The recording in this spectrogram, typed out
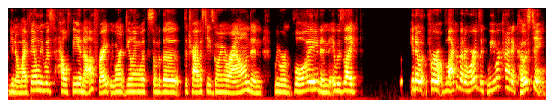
you know my family was healthy enough right? We weren't dealing with some of the the travesties going around and we were employed and it was like you know for lack of better words like we were kind of coasting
